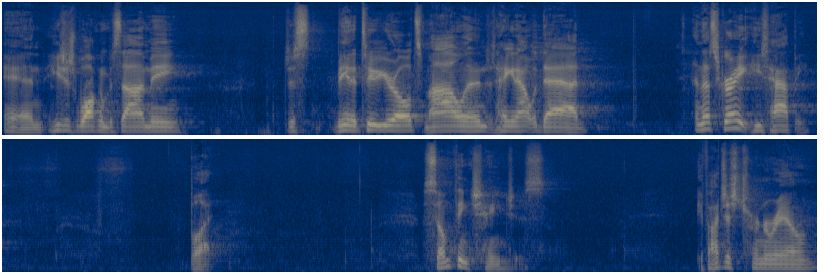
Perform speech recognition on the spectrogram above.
And he's just walking beside me, just being a two year old, smiling, just hanging out with dad. And that's great. He's happy. But something changes. If I just turn around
